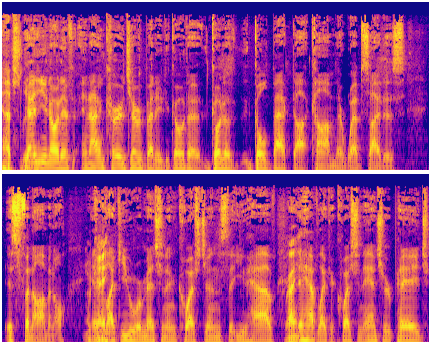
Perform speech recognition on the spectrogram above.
Absolutely. Yeah, you know, and if and I encourage everybody to go to go to goldback.com. Their website is is phenomenal. Okay. And like you were mentioning questions that you have. Right. They have like a question answer page.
